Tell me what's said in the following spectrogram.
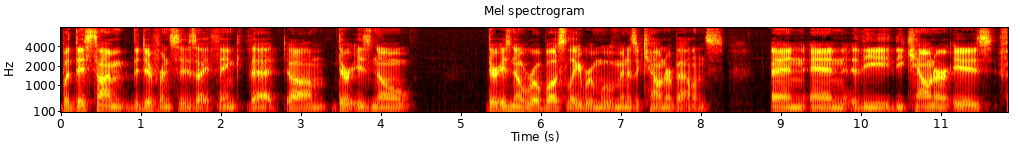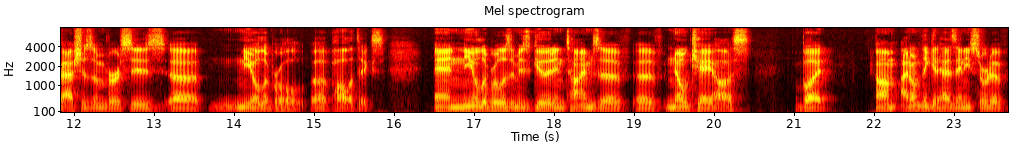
But this time the difference is I think that um, there is no there is no robust labor movement as a counterbalance. And and the the counter is fascism versus uh, neoliberal uh, politics. And neoliberalism is good in times of, of no chaos, but um, I don't think it has any sort of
